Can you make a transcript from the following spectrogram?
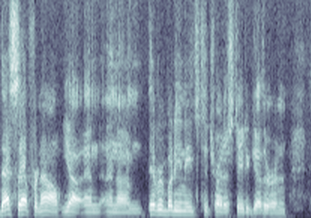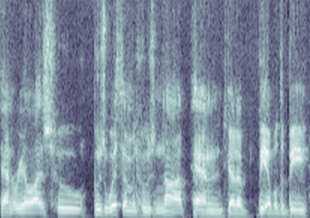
that's that for now. Yeah, and and um, everybody needs to try to stay together and and realize who who's with them and who's not, and got to be able to be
